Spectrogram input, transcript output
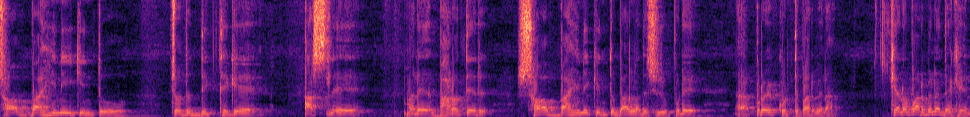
সব বাহিনী কিন্তু চতুর্দিক থেকে আসলে মানে ভারতের সব বাহিনী কিন্তু বাংলাদেশের উপরে প্রয়োগ করতে পারবে না। কেন পারবে না দেখেন?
